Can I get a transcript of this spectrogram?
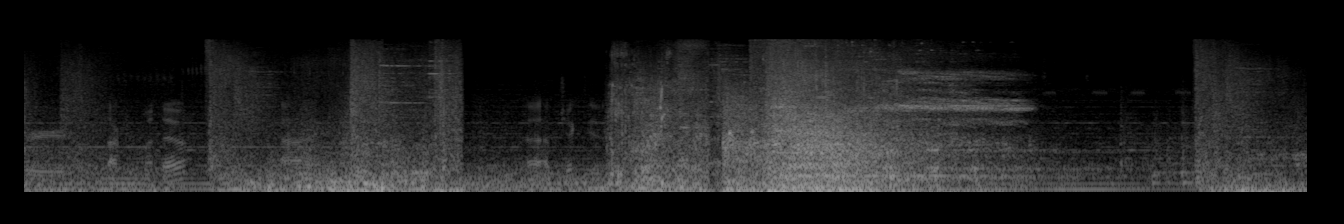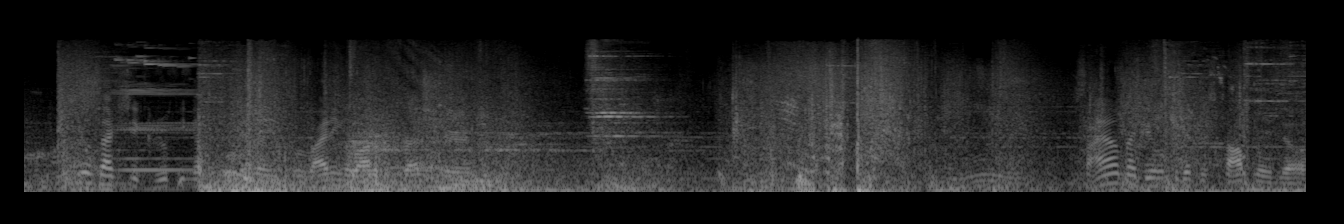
for Dr. Mundo. Uh, uh, objective. Eagles actually grouping up the lane, providing a lot of pressure. Sion might be able to get this top lane though.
